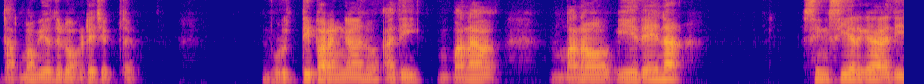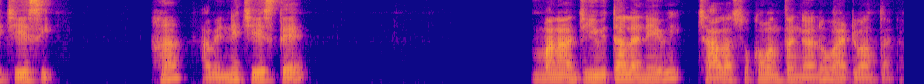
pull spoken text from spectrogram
ధర్మవ్యధుడు ఒకటే చెప్తాడు. వృత్తిపరంగాను అది మన మనం ఏదైనా సిన్సియర్‌గా అది చేసి అవన్నీ చేస్తే మన జీవితాలు అనేవి చాలా సుఖవంతంగాను, వాటివంతంగా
